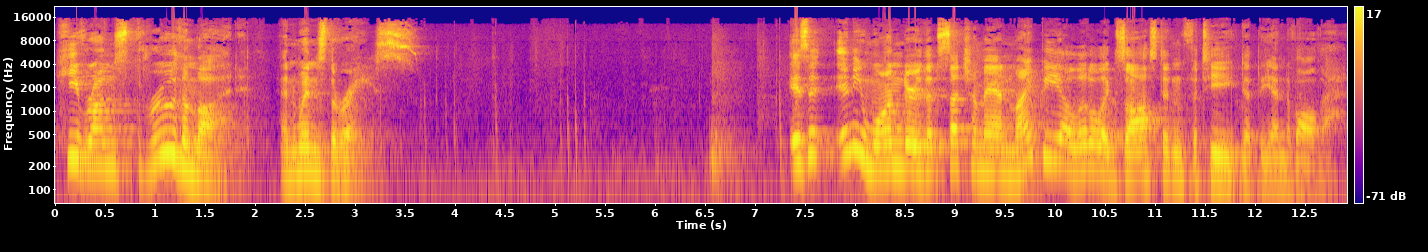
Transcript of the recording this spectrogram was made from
He runs through the mud and wins the race. Is it any wonder that such a man might be a little exhausted and fatigued at the end of all that?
